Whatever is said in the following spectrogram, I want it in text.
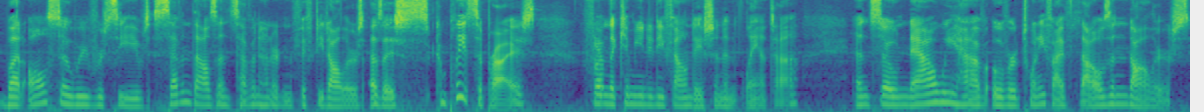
but also we've received $7,750 as a s- complete surprise from Yep. the Community Foundation in Atlanta. And so now we have over $25,000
